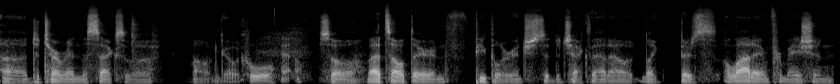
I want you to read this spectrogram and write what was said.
uh, determining the sex of a mountain goat Cool. so that's out there, and if people are interested to check that out. Like, there's a lot of information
